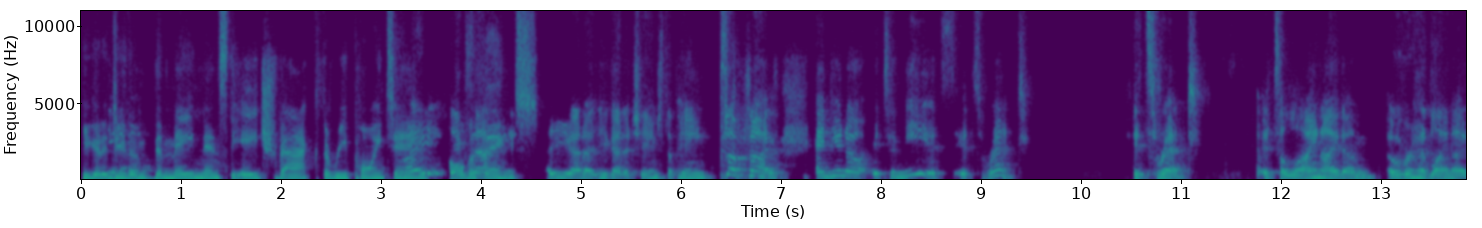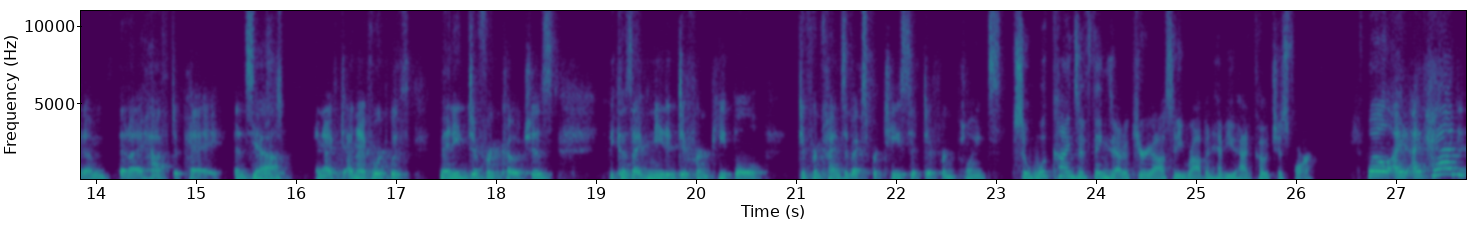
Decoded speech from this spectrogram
you gotta do the the maintenance, the HVAC, the repointing, right, all exactly. the things. You gotta you gotta change the paint sometimes. And you know, it, to me, it's it's rent. It's rent. It's a line item, overhead line item that I have to pay. And so yeah. and I've and I've worked with many different coaches because I've needed different people different kinds of expertise at different points. So, what kinds of things, out of curiosity, Robin, have you had coaches for? Well, I, have had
